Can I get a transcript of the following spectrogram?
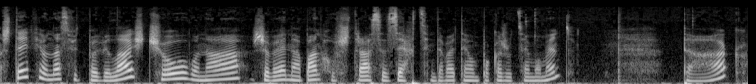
Штефі у нас відповіла, що вона живе на Банхофштрасе 16. Давайте я вам покажу цей момент. Так.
